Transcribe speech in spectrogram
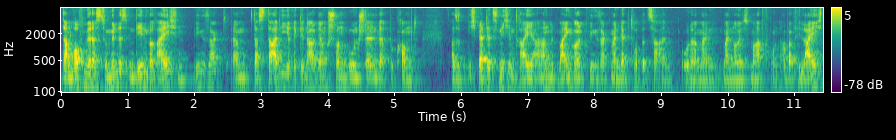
dann hoffen wir, dass zumindest in den Bereichen, wie gesagt, ähm, dass da die Regionalwährung schon einen hohen Stellenwert bekommt. Also ich werde jetzt nicht in drei Jahren mit meinem Gold, wie gesagt, mein Laptop bezahlen oder mein, mein neues Smartphone. Aber vielleicht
